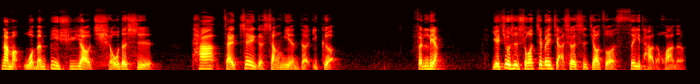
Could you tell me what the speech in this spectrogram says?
那么我们必须要求的是它在这个上面的一个分量。也就是说，这边假设是叫做西塔的话呢，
